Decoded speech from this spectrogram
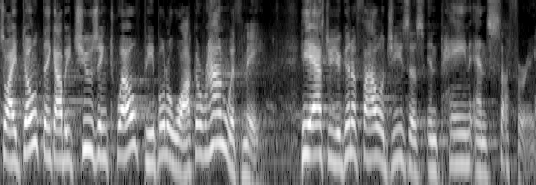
So I don't think I'll be choosing 12 people to walk around with me. He asked, Are You're going to follow Jesus in pain and suffering?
